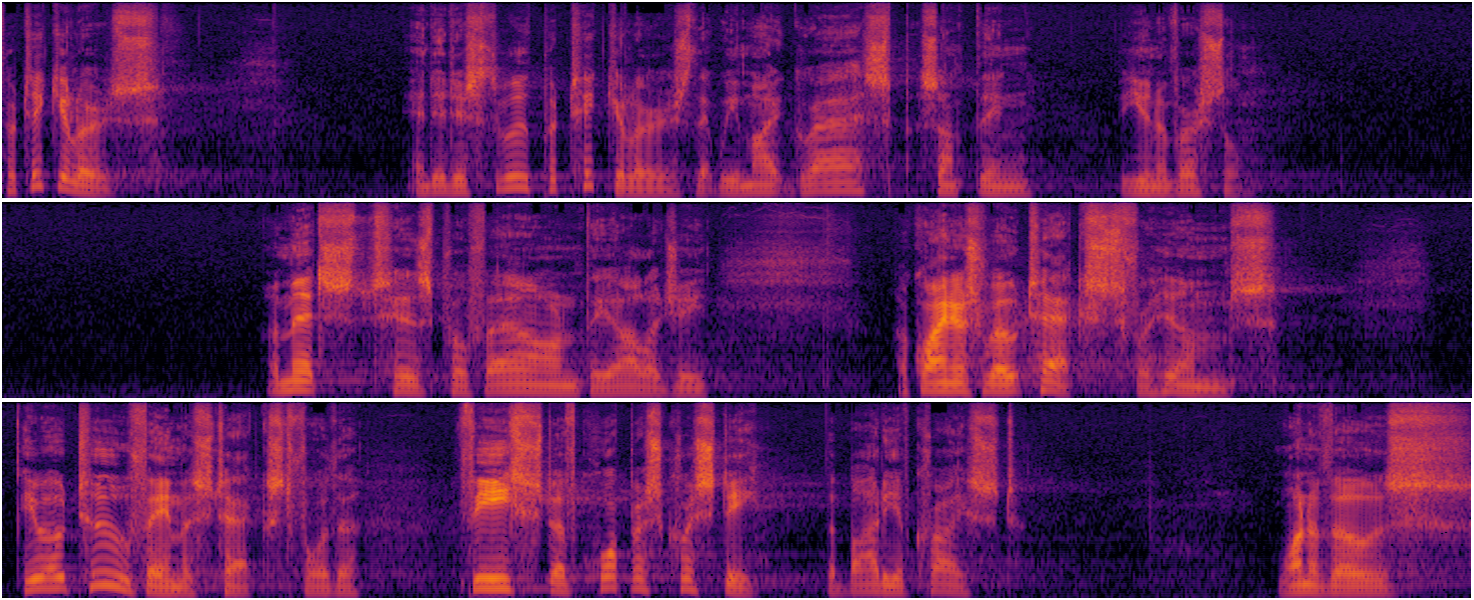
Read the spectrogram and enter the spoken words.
particulars, and it is through particulars that we might grasp something universal. Amidst his profound theology, Aquinas wrote texts for hymns. He wrote two famous texts for the feast of Corpus Christi, the body of Christ. One of those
